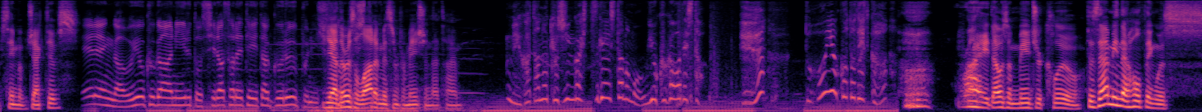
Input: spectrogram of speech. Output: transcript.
Same objectives? ーエレンが右翼側にいると知らされていたグループに Yeah, there was a lot of misinformation that time. 女型の巨人が出現したのも右翼側でしたどういうことですか Right, that was a major clue. Does that mean that whole thing was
